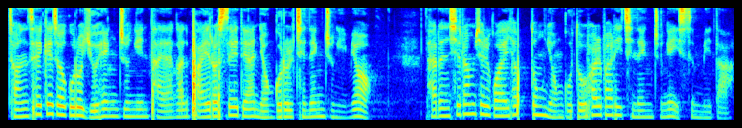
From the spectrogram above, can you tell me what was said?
전 세계적으로 유행 중인 다양한 바이러스에 대한 연구를 진행 중이며 다른 실험실과의 협동 연구도 활발히 진행 중에 있습니다.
